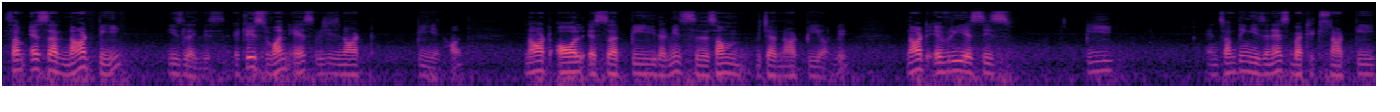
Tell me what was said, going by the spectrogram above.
Some S are not P is like this. At least one S which is not P and all. Not all S are P that means some which are not P only. Not every S is P and something is an S but it is not P.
